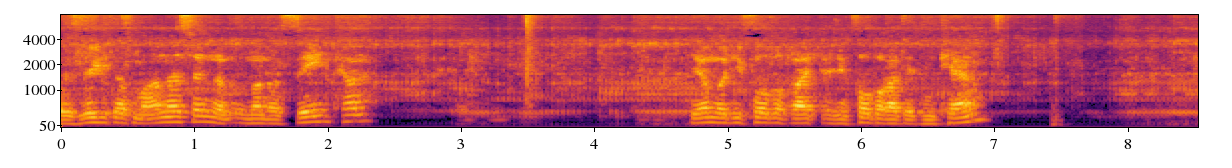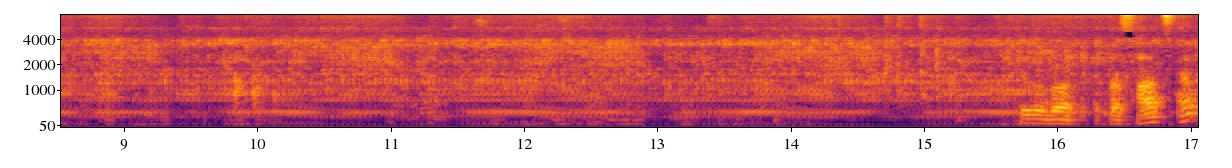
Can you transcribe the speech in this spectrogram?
So, jetzt lege ich das mal anders hin, damit man das sehen kann. Hier haben wir die vorbereit den vorbereiteten Kern. Füllen wir etwas Harz ab.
